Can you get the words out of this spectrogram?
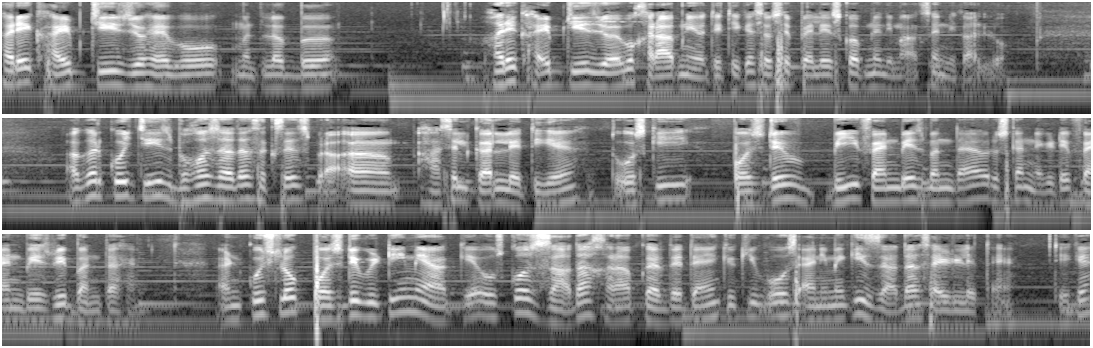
हर एक हाइप चीज़ जो है वो मतलब हर एक हाइप चीज़ जो है वो ख़राब नहीं होती, ठीक है? सबसे पहले इसको अपने दिमाग से निकाल लो। अगर कोई चीज़ बहुत ज़्यादा सक्सेस हासिल कर लेती है तो उसकी पॉजिटिव भी फ़ैन बेस बनता है और उसका नेगेटिव फ़ैन बेस भी बनता है। एंड कुछ लोग पॉजिटिविटी में आके उसको ज़्यादा ख़राब कर देते हैं क्योंकि वो उस एनिमे की ज़्यादा साइड लेते हैं, ठीक है?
